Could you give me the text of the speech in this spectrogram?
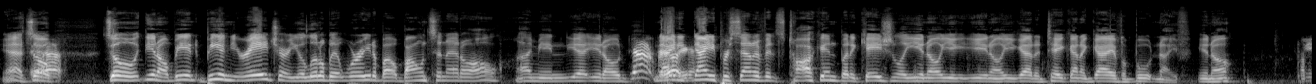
Yeah. So, Yeah. So you know, being being your age, are you a little bit worried about bouncing at all? I mean, yeah, you know, really. 90 percent of it's talking, but occasionally, you know, you you know, you got to take on a guy with a boot knife. You know, Yeah,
